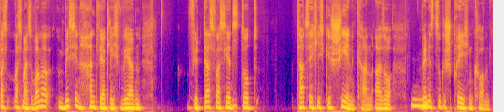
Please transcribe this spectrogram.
Was, was meinst du? Wollen wir ein bisschen handwerklich werden für das, was jetzt dort tatsächlich geschehen kann? Also, mhm. wenn es zu Gesprächen kommt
